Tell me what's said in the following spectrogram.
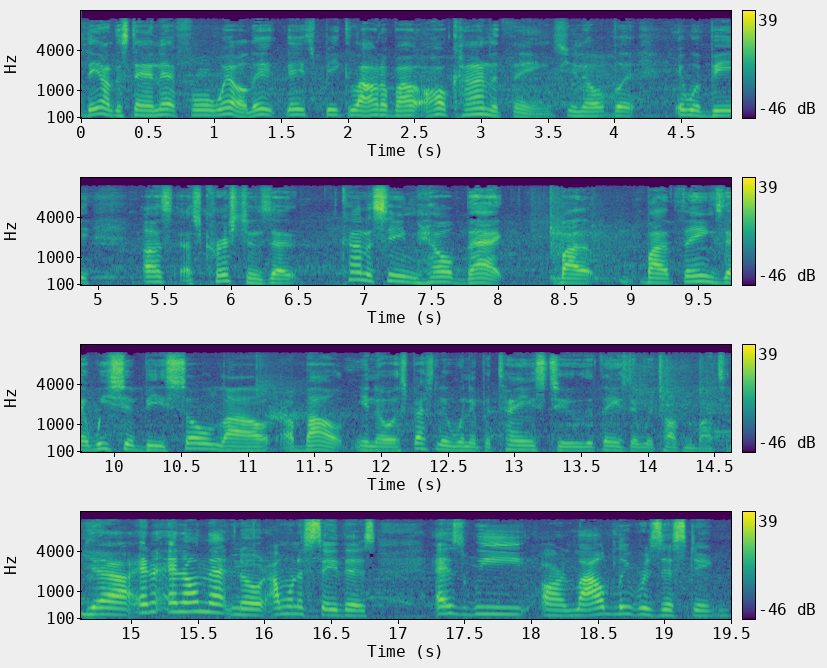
they understand that full well. They, they speak loud about all kind of things, you know, but it would be us as Christians that kind of seem held back by by things that we should be so loud about, you know, especially when it pertains to the things that we're talking about today. Yeah, and, and on that note, I want to say this. As we are loudly resisting,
